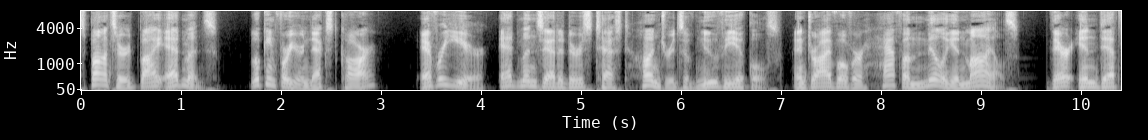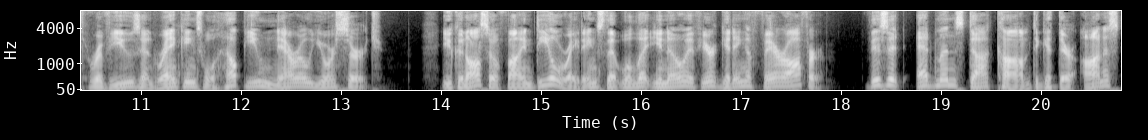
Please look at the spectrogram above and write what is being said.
Sponsored by Edmunds. Looking for your next car? Every year, Edmunds editors test hundreds of new vehicles and drive over half a million miles. Their in-depth reviews and rankings will help you narrow your search. You can also find deal ratings that will let you know if you're getting a fair offer. Visit Edmunds.com to get their honest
